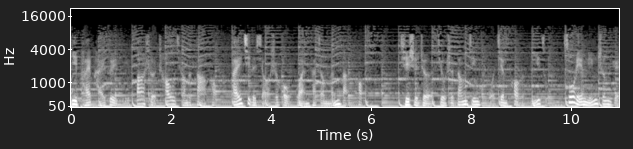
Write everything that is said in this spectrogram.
一排排对敌发射超强的大炮，还记得小时候管它叫门板炮。其实这就是当今火箭炮的鼻祖——苏联名声远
